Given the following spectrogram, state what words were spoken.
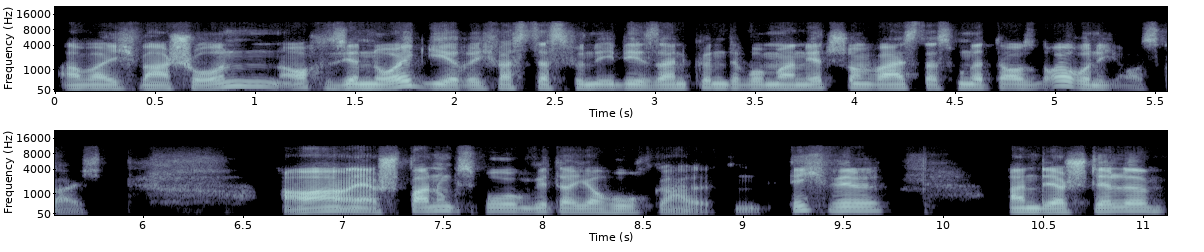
Aber ich war schon auch sehr neugierig, was das für eine Idee sein könnte, wo man jetzt schon weiß, dass 100.000 Euro nicht ausreichen. Aber der Spannungsbogen wird da ja hochgehalten. Ich will an der Stelle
